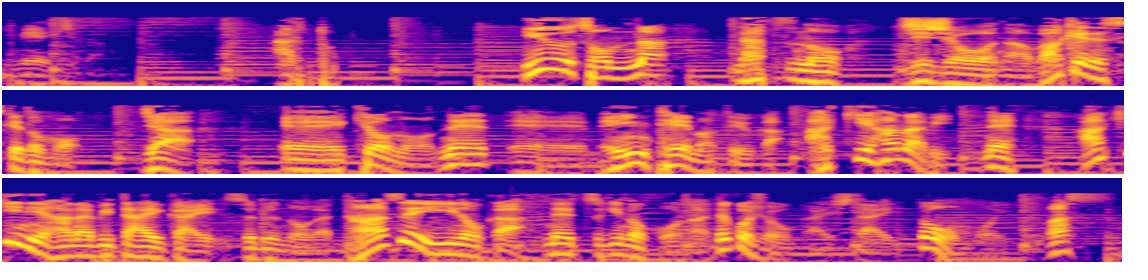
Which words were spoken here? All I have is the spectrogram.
イメージがあると。いう、そんな夏の事情なわけですけども、じゃあ、えー、今日のね、えー、メインテーマというか、秋花火、ね、秋に花火大会するのがなぜいいのか、ね、次のコーナーでご紹介したいと思います。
